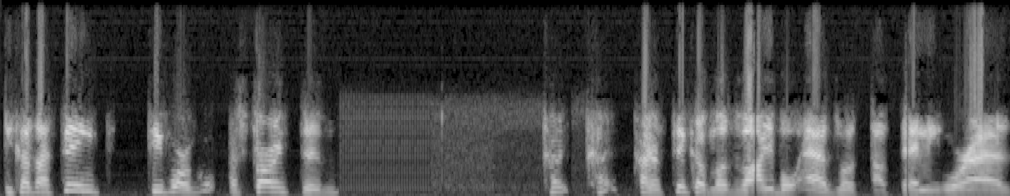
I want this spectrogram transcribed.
because I think people are, are starting to kind of think of most valuable as most outstanding, whereas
